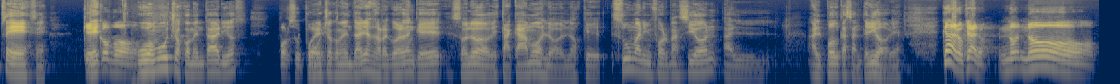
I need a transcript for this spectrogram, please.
Sí, sí. Que De- es como, Hubo muchos comentarios. por supuesto. Muchos comentarios que recuerden que solo destacamos lo- los que suman información al, al podcast anterior. ¿eh? Claro, claro. No, no,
